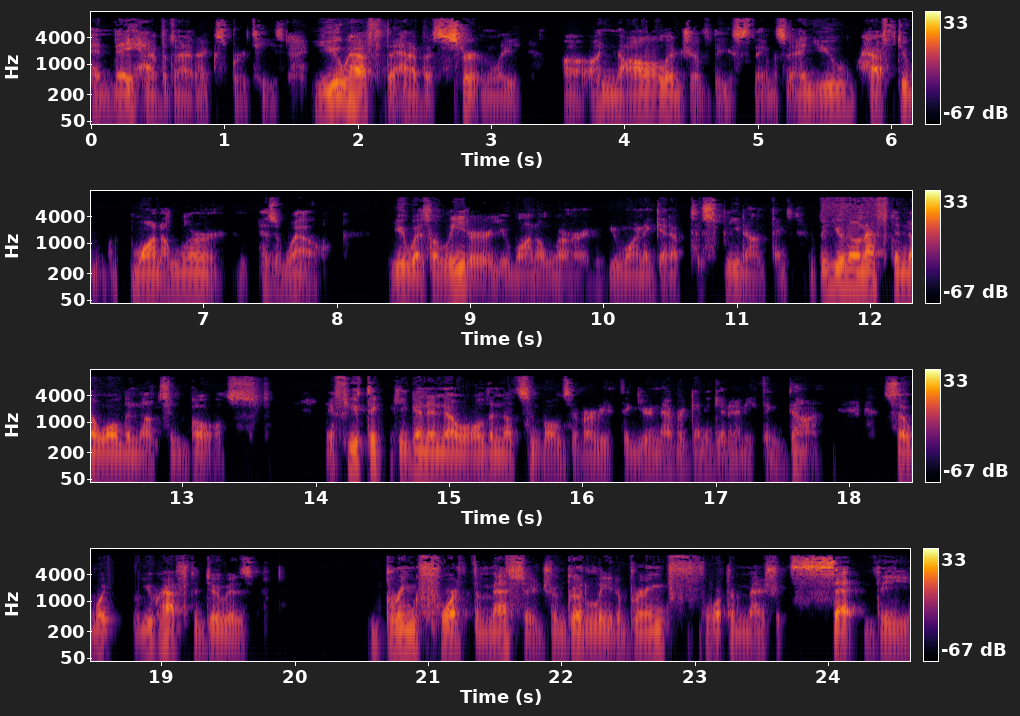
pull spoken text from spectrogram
and they have that expertise. You have to have a certainly uh, a knowledge of these things and you have to want to learn as well. You as a leader you want to learn you want to get up to speed on things but you don't have to know all the nuts and bolts. If you think you're going to know all the nuts and bolts of everything you're never going to get anything done. So what you have to do is bring forth the message, a good leader, bring forth a message, set the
